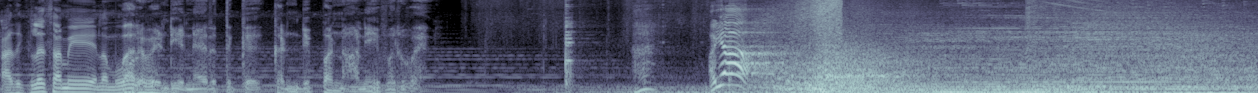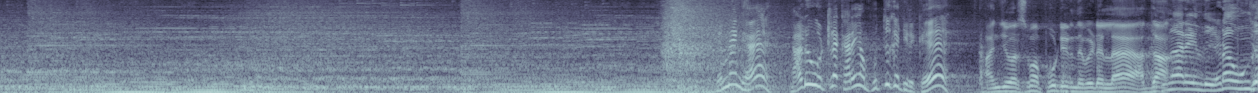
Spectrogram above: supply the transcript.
அதுக்குள்ள சாமி நம்ம வர வேண்டிய நேரத்துக்கு கண்டிப்பா நானே வருவேன். ஐயா! என்னங்க? நடு வீட்டுல கரையான் புத்து கட்டியிருக்கு. அஞ்சு வருஷமா பூட்டி இருந்த வீடு இல்ல அதான். வேற இந்த இடம் உங்க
